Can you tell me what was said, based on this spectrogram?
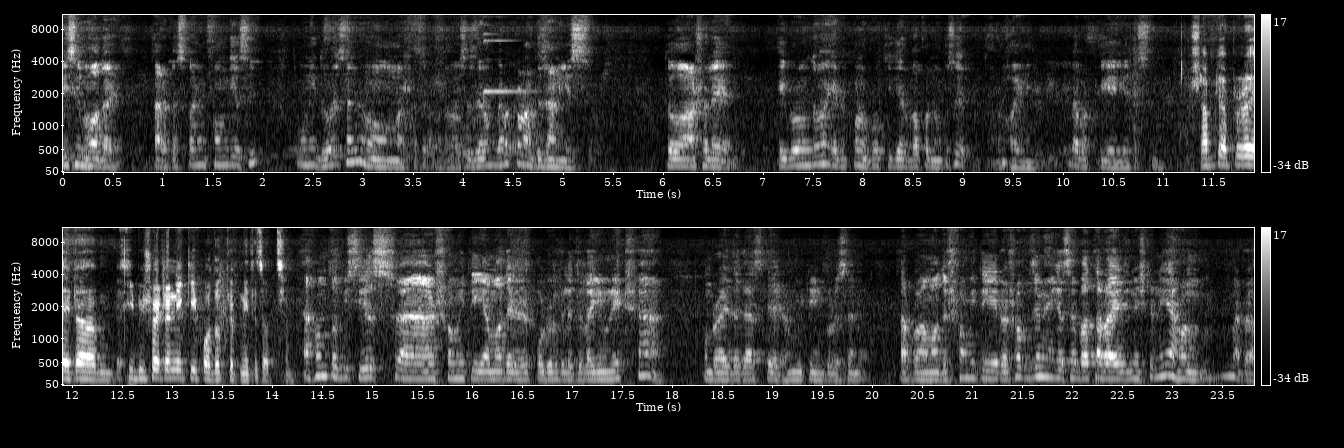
ডিসি মহোদয়, তার কাছে আমি ফোন দিয়েছি। উনি ধরেছেন এবং ওনার সাথে কথা হয়েছে। যেমন ব্যাপারটা ওনাকে জানিয়েছে। তো আসলে এই পর্যন্ত এর কোনো প্রতিকার বা কোনো কিছু হয়নি। ব্যাপারটা এই গেছে সামনে আপনারা এটা এই বিষয়টা নিয়ে কি পদক্ষেপ নিতে চাচ্ছেন? এখন তো বিসিএস সমিতি আমাদের পটুয়াখালী জেলা ইউনিট হ্যাঁ? ওনারা এই জায়গায় আজকে মিটিং করেছেন। তারপর আমাদের সমিতি এরা সব জেনে গেছে বা তারা এই জিনিসটা নিয়ে এখন একটা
